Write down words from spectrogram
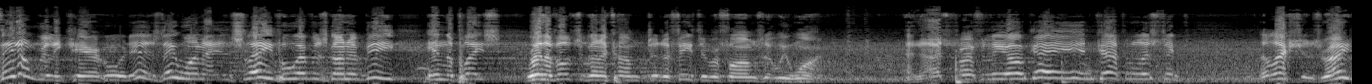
they don't really care who it is. They want to enslave whoever's going to be in the place where the votes are going to come to defeat the reforms that we want. And that's perfectly okay in capitalistic elections, right?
